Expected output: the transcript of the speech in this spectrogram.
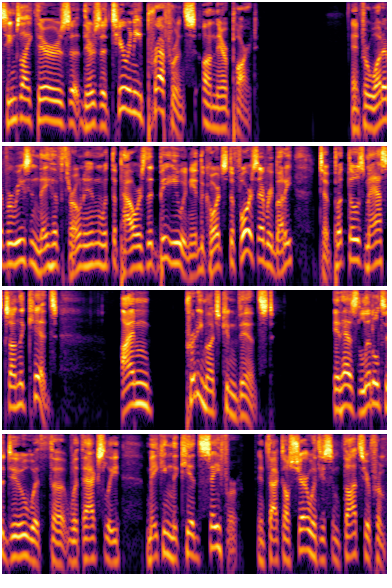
Seems like there's a, there's a tyranny preference on their part. And for whatever reason, they have thrown in with the powers that be. We need the courts to force everybody to put those masks on the kids. I'm pretty much convinced it has little to do with uh, with actually making the kids safer. In fact, I'll share with you some thoughts here from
